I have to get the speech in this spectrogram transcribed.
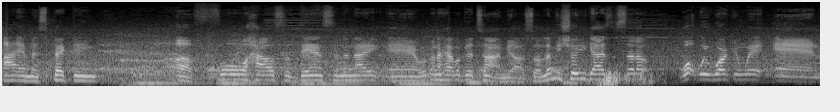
I am inspecting a full house of dancing tonight and we're gonna have a good time y'all. So let me show you guys the setup, what we're working with and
